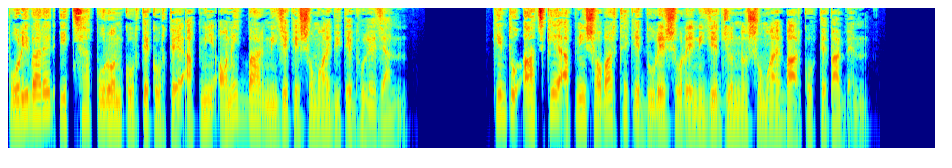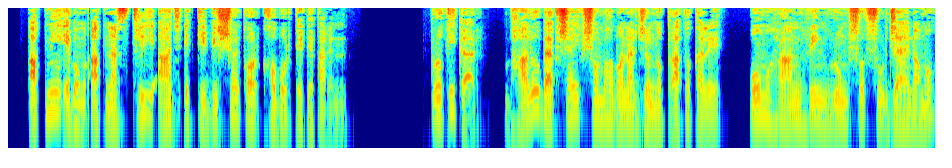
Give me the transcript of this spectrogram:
পরিবারের ইচ্ছা পূরণ করতে করতে আপনি অনেকবার নিজেকে সময় দিতে ভুলে যান। কিন্তু আজকে আপনি সবার থেকে দূরে সরে নিজের জন্য সময় বার করতে পারবেন। আপনি এবং আপনার স্ত্রী আজ একটি বিস্ময়কর খবর পেতে পারেন। প্রতিকার, ভালো ব্যবসায়িক সম্ভাবনার জন্য প্রাতকালে, ওম হ্রাং হ্রিং হ্রুং সূর্যায় নম।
